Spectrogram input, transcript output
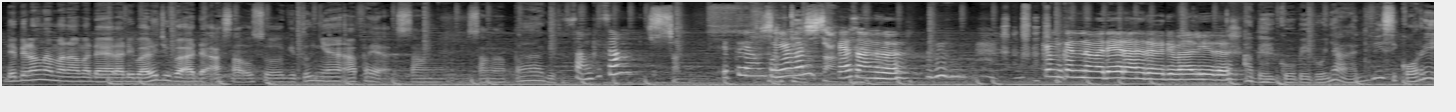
Dia bilang nama-nama daerah di Bali juga ada asal usul gitunya apa ya sang sang apa gitu. Sang pisang Sang. itu yang punya kan pisang. kayak sang tuh. kan bukan nama daerah tuh di Bali tuh. Ah bego begonya ada nih si Kori.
